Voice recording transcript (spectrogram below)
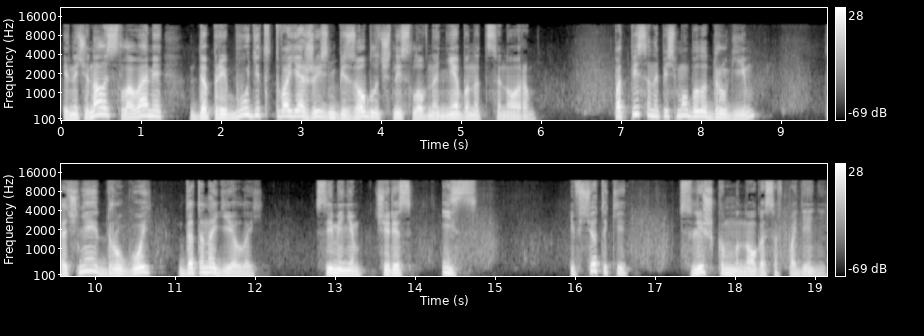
и начиналось словами «Да пребудет твоя жизнь безоблачной, словно небо над ценором». Подписано письмо было другим, точнее, другой Датанагелой, с именем через «Ис». И все-таки слишком много совпадений.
